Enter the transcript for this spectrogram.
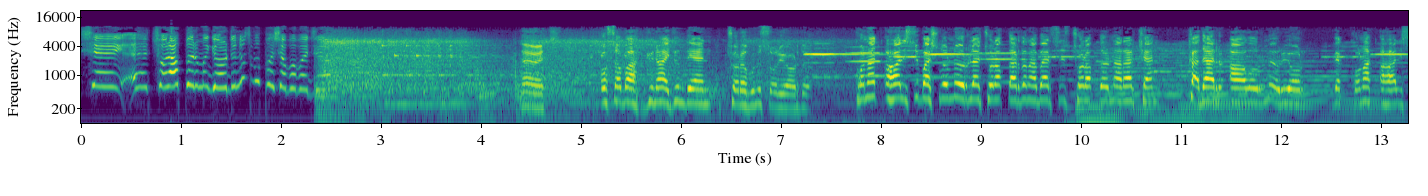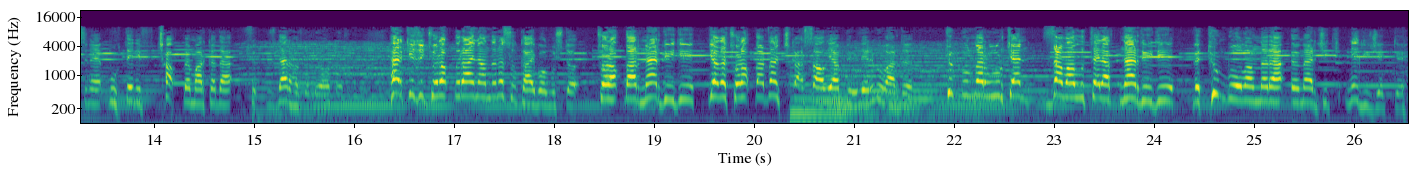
Şey e, çoraplarımı gördünüz mü paşa babacığım? Evet. O sabah günaydın diyen çorabını soruyordu. Konak ahalisi başlarına örülen çoraplardan habersiz çoraplarını ararken kader ağlarını örüyor ve konak ahalisine muhtelif çap ve markada sürprizler hazırlıyordu. Herkesin çorapları aynı anda nasıl kaybolmuştu? Çoraplar neredeydi ya da çoraplardan çıkar sağlayan birileri mi vardı? Tüm bunlar olurken zavallı Telat neredeydi ve tüm bu olanlara Ömercik ne diyecekti?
